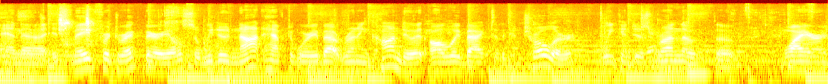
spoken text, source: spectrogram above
and uh, it's made for direct burial so we do not have to worry about running conduit all the way back to the controller. We can just run the, the wire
